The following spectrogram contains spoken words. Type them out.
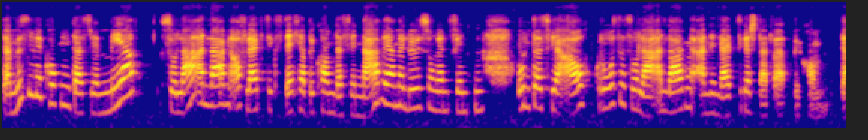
da müssen wir gucken, dass wir mehr Solaranlagen auf Leipzigs Dächer bekommen, dass wir Nahwärmelösungen finden und dass wir auch große Solaranlagen an den Leipziger Stadtrat bekommen. Da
